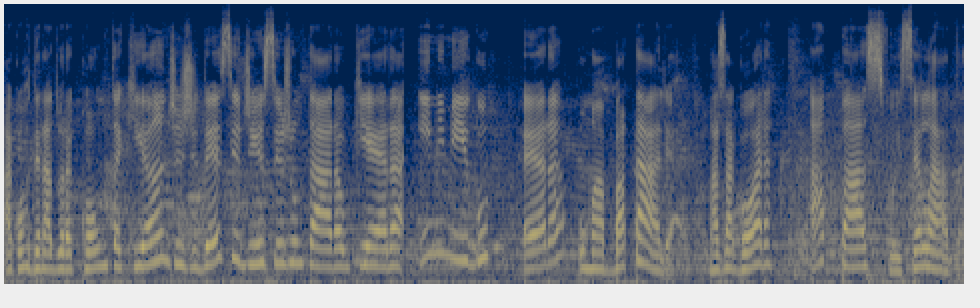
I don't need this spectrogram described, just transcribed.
A coordenadora conta que antes de decidir se juntar ao que era inimigo, era uma batalha. Mas agora a paz foi selada.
